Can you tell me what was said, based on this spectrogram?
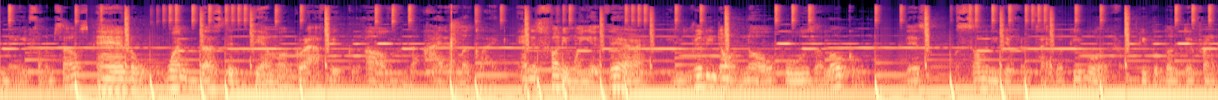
made for themselves. And what does the demographic of the island look like? And it's funny, when you're there, you really don't know who's a local. There's so many different type of people. People look different.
